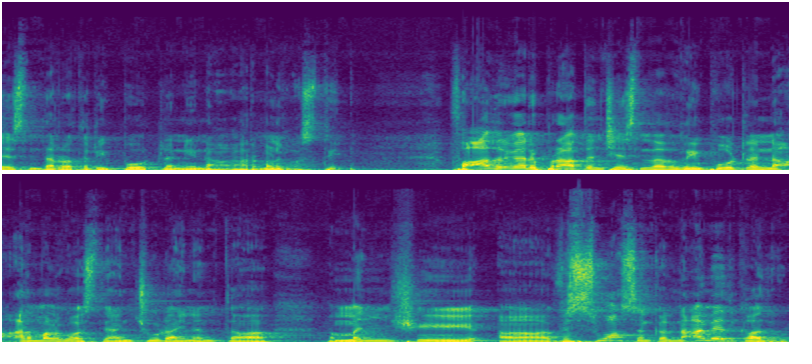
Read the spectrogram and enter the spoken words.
చేసిన తర్వాత రిపోర్ట్లన్నీ నార్మల్గా వస్తాయి. ఫాదర్ గారు ప్రార్థన చేసిన తర్వాత రిపోర్ట్లన్నీ నార్మల్గా వస్తాయి. అని చూడు ఆయన ఎంత మంచి విశ్వాసం కలు నా మీద కాదు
